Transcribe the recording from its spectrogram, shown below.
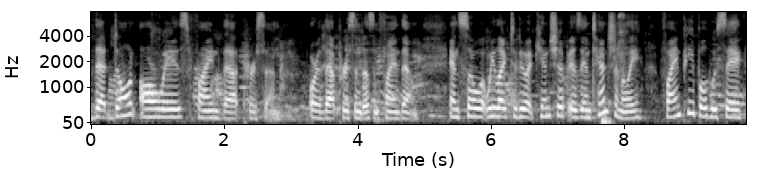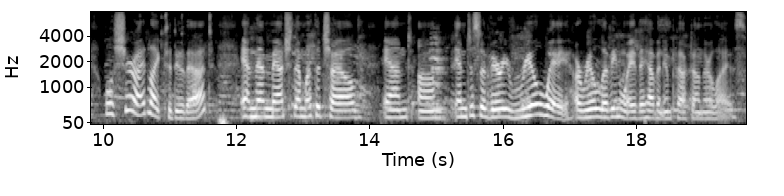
that don't always find that person or that person doesn't find them. And so what we like to do at Kinship is intentionally find people who say, well, sure, I'd like to do that, and then match them with a child and um, in just a very real way, a real living way, they have an impact on their lives.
